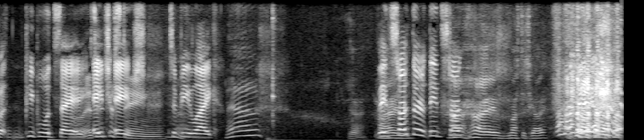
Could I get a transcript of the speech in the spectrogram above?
But people would say it's HH interesting. to be like Yeah. Yeah. they'd Hi- start their they'd start Hi, hi mustache guy. yeah,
